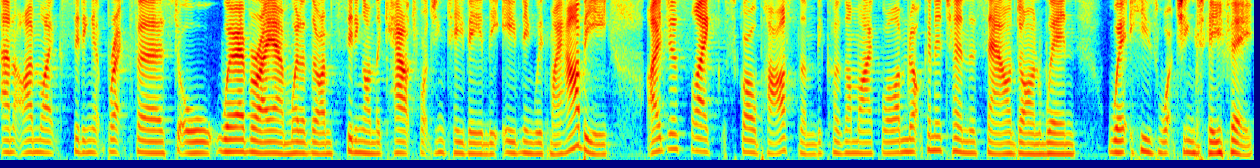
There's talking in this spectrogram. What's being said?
and I'm like sitting at breakfast or wherever I am, whether I'm sitting on the couch watching TV in the evening with my hubby, I just like scroll past them because I'm like, well, I'm not going to turn the sound on when he's watching TV.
